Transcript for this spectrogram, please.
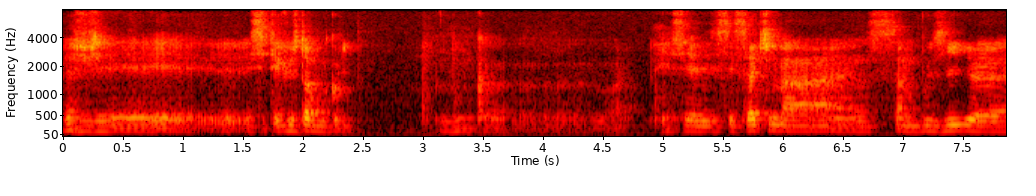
C'était juste avant le Covid. Donc euh. Et c'est ça qui m'a, ça me bousille euh,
